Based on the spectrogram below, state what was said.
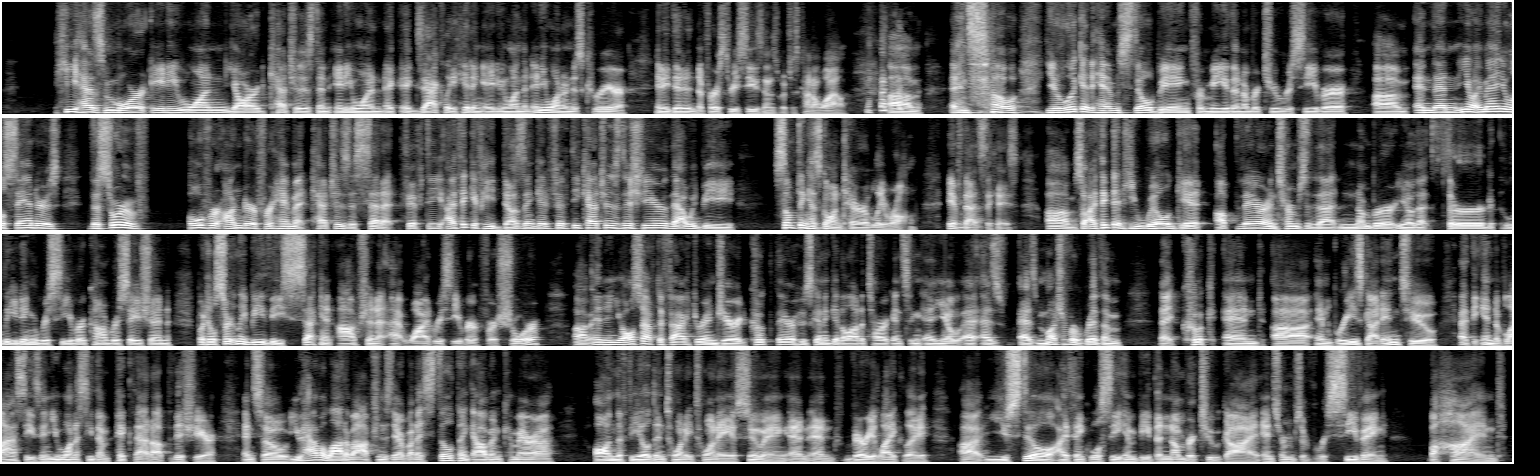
he has more 81 yard catches than anyone exactly hitting 81 than anyone in his career. And he did it in the first three seasons, which is kind of wild. um, and so you look at him still being, for me, the number two receiver. Um, and then, you know, Emmanuel Sanders, the sort of over under for him at catches is set at 50. I think if he doesn't get 50 catches this year, that would be something has gone terribly wrong. if that's the case. Um, so I think that he will get up there in terms of that number, you know, that third leading receiver conversation, but he'll certainly be the second option at, at wide receiver for sure. Um, and then you also have to factor in Jared Cook there, who's going to get a lot of targets, and, and, you know, as as much of a rhythm that Cook and uh, and Brees got into at the end of last season, you want to see them pick that up this year. And so you have a lot of options there, but I still think Alvin Kamara on the field in 2020, assuming and and very likely, uh, you still I think will see him be the number two guy in terms of receiving behind,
